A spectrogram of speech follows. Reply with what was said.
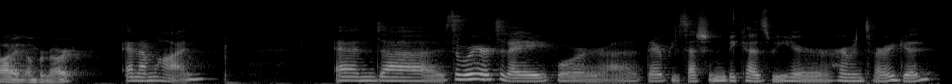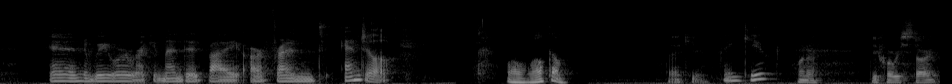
Hi, I'm Bernard. And I'm Han. And uh, so we're here today for a therapy session because we hear Herman's very good and we were recommended by our friend Angelo. Well, welcome. Thank you. Thank you. Wanna, before we start,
